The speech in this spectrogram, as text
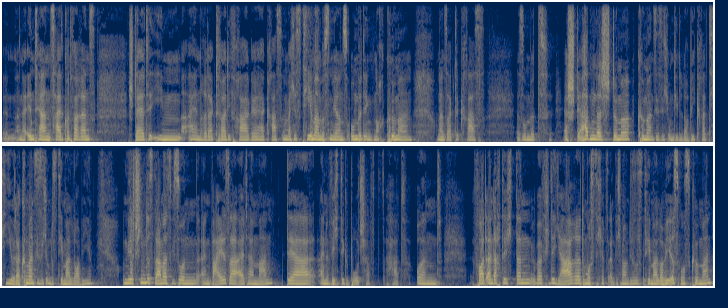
in einer internen Zeitkonferenz, stellte ihm ein Redakteur die Frage, Herr Krass, um welches Thema müssen wir uns unbedingt noch kümmern? Und dann sagte Krass, also mit ersterbender Stimme, kümmern Sie sich um die Lobbykratie oder kümmern Sie sich um das Thema Lobby. Und mir schien das damals wie so ein, ein weiser alter Mann, der eine wichtige Botschaft hat. Und Fortan dachte ich dann über viele Jahre, du musst dich jetzt endlich mal um dieses Thema Lobbyismus kümmern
